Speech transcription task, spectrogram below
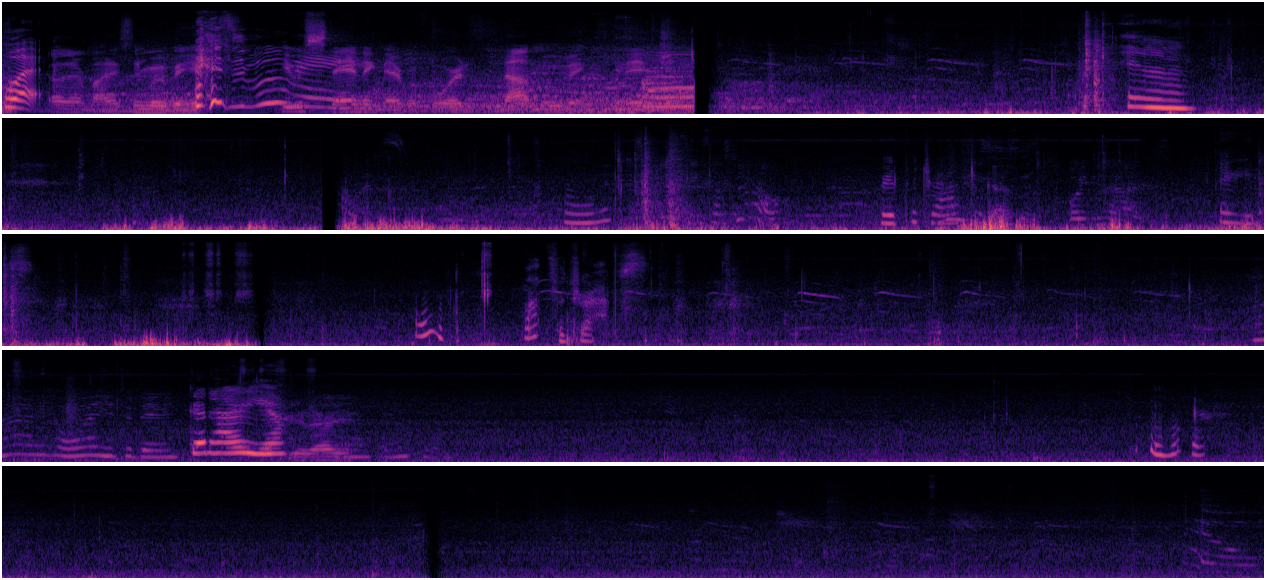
What? Oh, never mind. It's moving. It's moving. He was standing there before, not moving an inch. Yeah. Um. Where'd the giraffe go? There he is. Oh, lots of giraffes. Hi, how are you today? Good, how are you? Good, are you?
